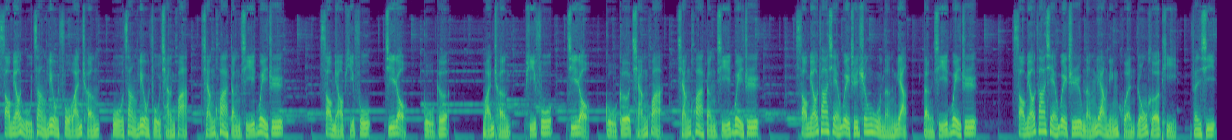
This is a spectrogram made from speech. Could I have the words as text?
扫描五脏六腑完成，五脏六腑强化，强化等级未知。扫描皮肤、肌肉、骨骼。完成，皮肤、肌肉、骨骼。强化。强化等级未知，扫描发现未知生物能量。等级未知，扫描发现未知能量灵魂。融合体。分析，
